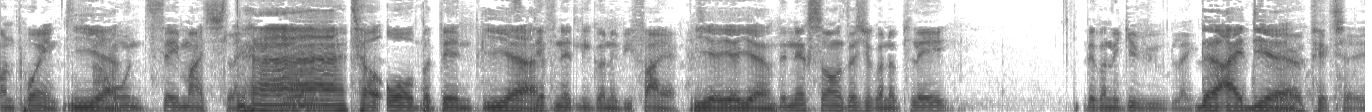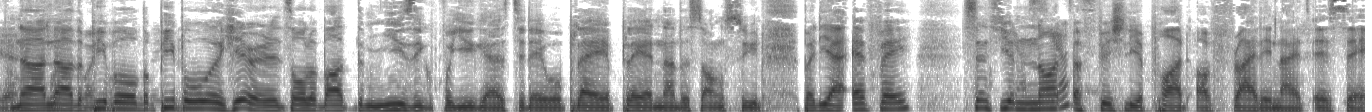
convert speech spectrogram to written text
on point. Yeah. I won't say much. Like I won't tell all, but then Yeah. it's definitely gonna be fire. yeah, yeah, yeah. The next songs that you're gonna play, they're gonna give you like the idea. clearer picture. Yeah. No, no, the people, the people will hear it. It's all about the music for you guys today. We'll play, play another song soon. But yeah, Efe, since you're Yes, not yes. officially a part of Friday Night SA,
